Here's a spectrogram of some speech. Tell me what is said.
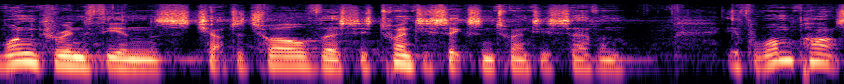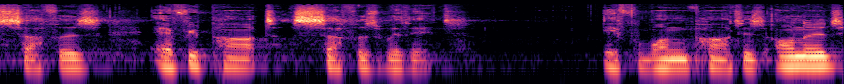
1 Corinthians chapter 12 verses 26 and 27 if one part suffers, every part suffers with it. If one part is honored,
